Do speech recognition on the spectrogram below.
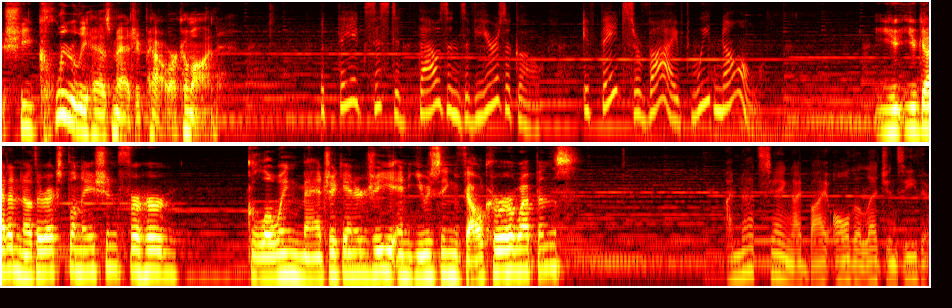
She clearly has magic power, come on. But they existed thousands of years ago. If they'd survived, we'd know. You, you got another explanation for her glowing magic energy and using Valkyrie weapons? I'm not saying I'd buy all the legends either.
